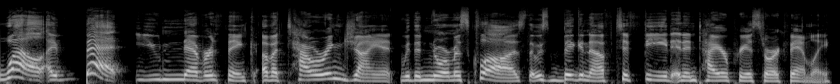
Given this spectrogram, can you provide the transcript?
Well, I bet you never think of a towering giant with enormous claws that was big enough to feed an entire prehistoric family.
